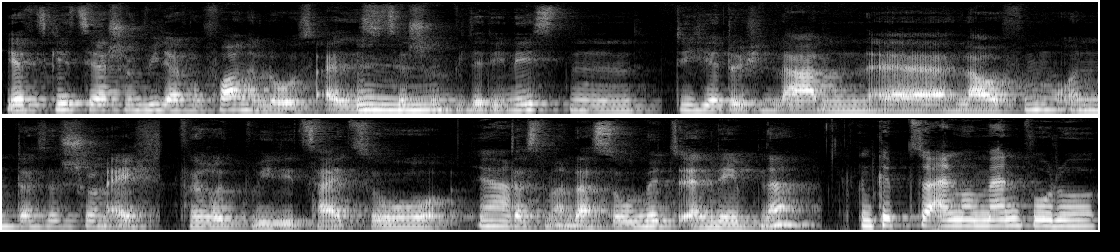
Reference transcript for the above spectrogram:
Jetzt geht's ja schon wieder von vorne los. Also es ist ja schon wieder die nächsten, die hier durch den Laden äh, laufen. Und das ist schon echt verrückt, wie die Zeit so, Ja. dass man das so miterlebt, ne? Und gibt es so einen Moment, wo du,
